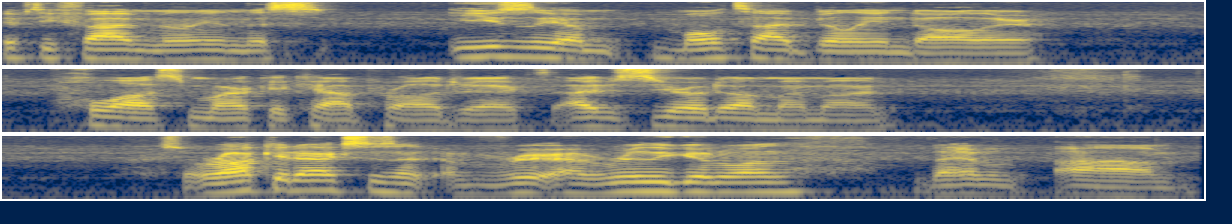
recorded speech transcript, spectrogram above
55 million. This easily a multi-billion dollar plus market cap project. I've zeroed on my mind. So RocketX is a, re a really good one. They have um,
